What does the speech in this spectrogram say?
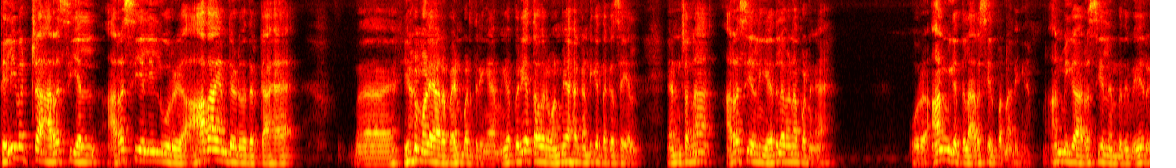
தெளிவற்ற அரசியல். அரசியலில் ஒரு ஆதாயம் தேடுவதற்காக ஏழுமலையாரை பயன்படுத்துகிறீங்க மிகப்பெரிய தவறு வன்மையாக கண்டிக்கத்தக்க செயல். என்று சொன்னால் அரசியல் நீங்கள் எதில் வேணால் பண்ணுங்கள் ஒரு ஆன்மீகத்தில் அரசியல் பண்ணாதீங்க. ஆன்மீக அரசியல் என்பது வேறு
